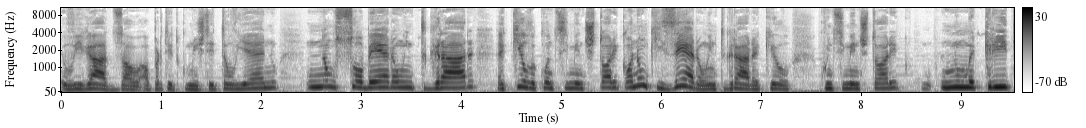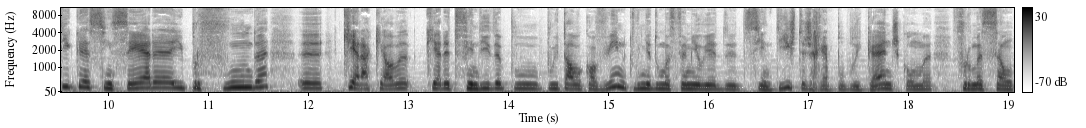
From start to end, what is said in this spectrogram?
ligados ao, ao, Partido Comunista Italiano não souberam integrar aquele acontecimento histórico ou não quiseram integrar aquele conhecimento histórico numa crítica sincera e profunda eh, que era aquela que era defendida por, por Italo Calvino, que vinha de uma família de, de cientistas republicanos com uma formação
